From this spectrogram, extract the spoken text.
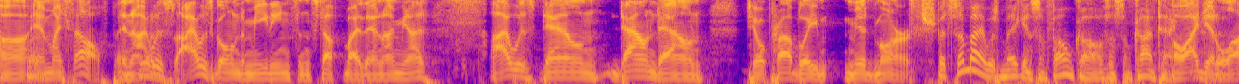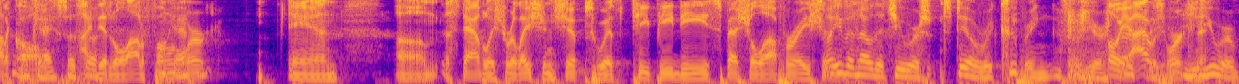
uh, and myself. And I was, I was going to meetings and stuff by then. I mean, I, I was down, down, down till probably mid March. But somebody was making some phone calls and some contacts. Oh, I did a lot of calls. Okay, so- so- I did a lot of phone Okay. work and um, established relationships with TPD, special operations. So even though that you were still recuperating from your Oh, yeah, I was working you were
